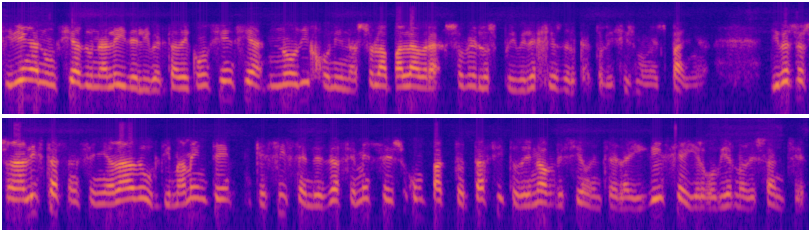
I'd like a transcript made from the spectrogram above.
Si bien ha anunciado una ley de libertad de conciencia, no dijo ni una sola palabra sobre los privilegios del catolicismo en España. Diversos analistas han señalado últimamente que existen desde hace meses un pacto tácito de no agresión entre la Iglesia y el gobierno de Sánchez,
